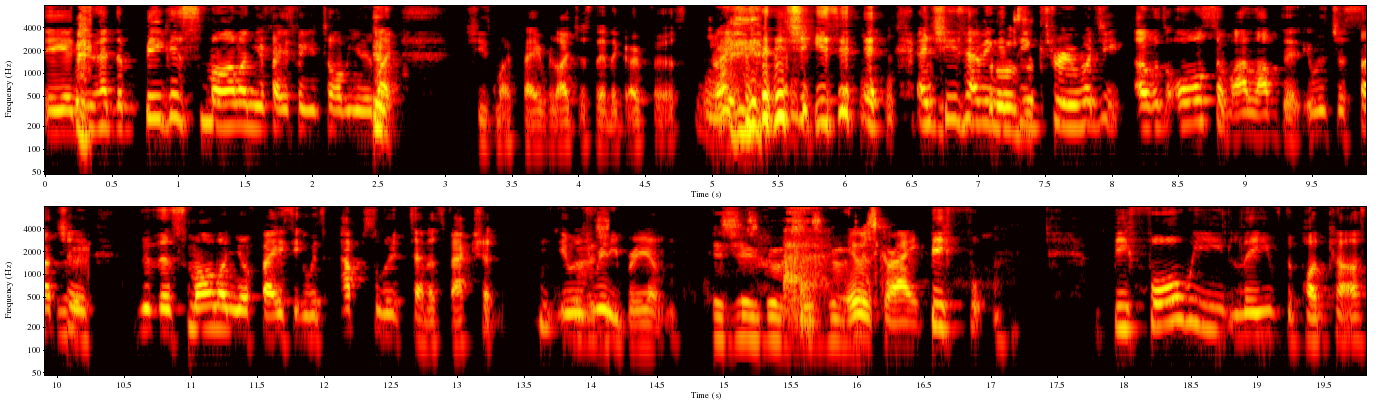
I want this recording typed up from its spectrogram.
Ian, you had the biggest smile on your face when you told me you were like. She's my favorite. I just let her go first. Right? and she's and she's having a dig through. What she? It was awesome. I loved it. It was just such a the, the smile on your face. It was absolute satisfaction. It was really brilliant. Yeah, She's good. She's good. It was great. Before before we leave the podcast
